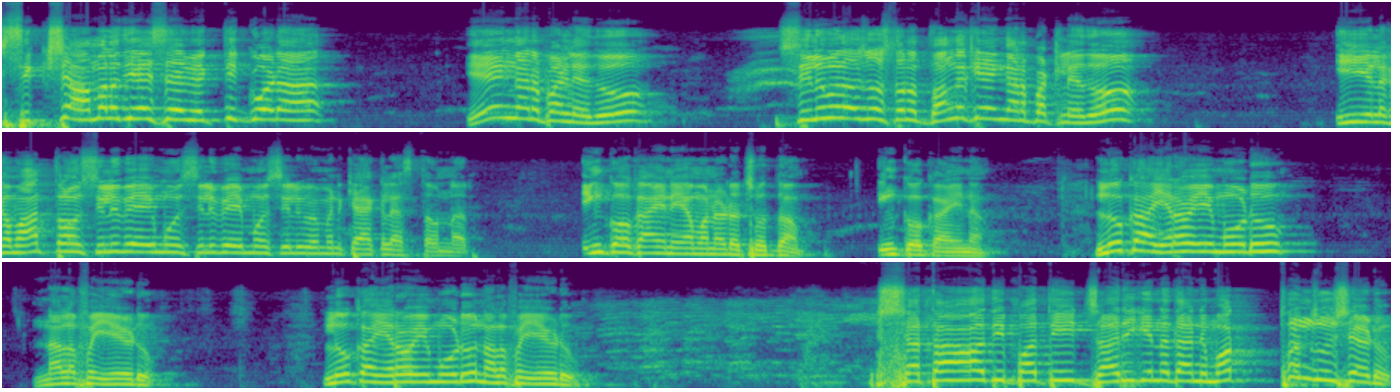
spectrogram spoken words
శిక్ష అమలు చేసే వ్యక్తికి కూడా ఏం కనపడలేదు. సిలువలో చూస్తున్న దొంగకి ఏం కనపట్లేదు? వీళ్ళకి మాత్రం సిలువేయము సిలువేయము సిలువేయమని కేకలేస్తూ ఉన్నారు. ఇంకొక ఆయన ఏమన్నాడో చూద్దాం. ఇంకొక ఆయన. లూక ఇరవై మూడు నలభై ఏడు. లూక ఇరవై మూడు నలభై ఏడు. శతాధిపతి జరిగిన దాన్ని మొత్తం చూశాడు.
